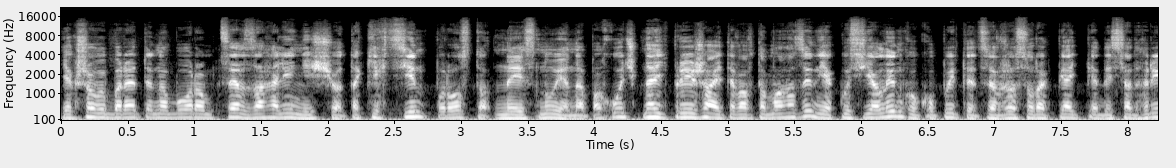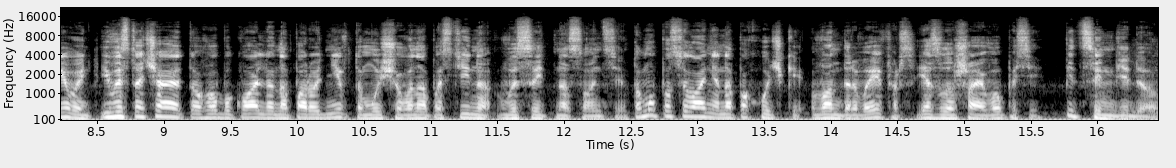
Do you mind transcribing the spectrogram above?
Якщо ви берете набором, це взагалі ніщо. Таких цін просто не існує на пахучки. Навіть приїжджайте в автомагазин, якусь ялинку купити, це вже 45-50 гривень. І вистачає того буквально на пару днів, тому що вона постійно висить на сонці. Тому посилання на пахучки Wonder Wafers я залишаю в описі під цим відео.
